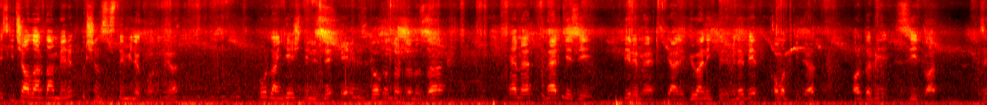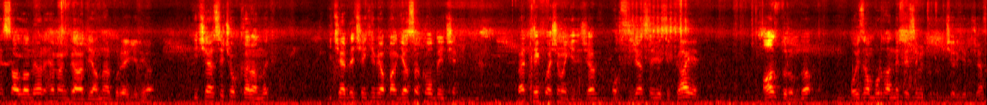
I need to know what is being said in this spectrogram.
Eski çağlardan beri ışın sistemiyle korunuyor. Buradan geçtiğinizde elinizi dokundurduğunuzda hemen merkezi birime yani güvenlik birimine bir komut gidiyor. Orada bir zil var. Zil sallanıyor hemen gardiyanlar buraya geliyor. İçerisi çok karanlık. İçeride çekim yapmak yasak olduğu için ben tek başıma gideceğim. Oksijen seviyesi gayet az durumda. O yüzden buradan nefesimi tutup içeri gireceğim.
